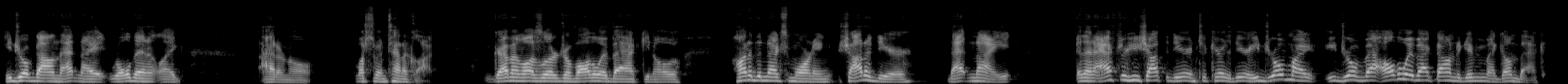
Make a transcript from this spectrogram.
he drove down that night, rolled in at like, I don't know, must have been 10 o'clock. Grabbed my muzzleloader, drove all the way back, you know, hunted the next morning, shot a deer that night. And then after he shot the deer and took care of the deer, he drove my he drove back all the way back down to give me my gun back.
